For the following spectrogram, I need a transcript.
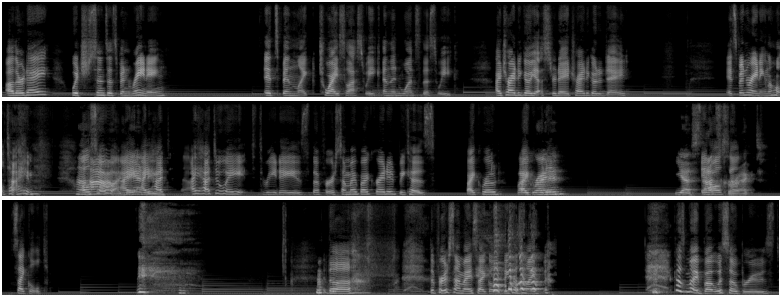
other day, which since it's been raining, it's been like twice last week and then once this week. I tried to go yesterday, tried to go today. It's been raining the whole time. also, I, I, had I had to wait three days the first time I bike rided because bike rode. Bike, bike rided? Yes, that's correct. Cycled. the the first time I cycled because my because my butt was so bruised.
